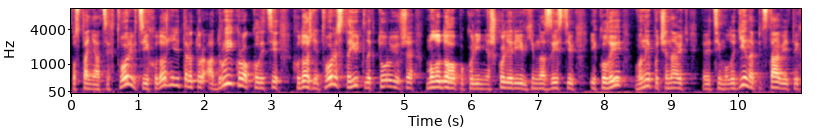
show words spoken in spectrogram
постання цих творів, цієї художньої літератури. А другий крок, коли ці художні твори стають лекторою вже молодого покоління, школярів, гімназистів, і коли вони починають е, ці молоді на підставі тих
